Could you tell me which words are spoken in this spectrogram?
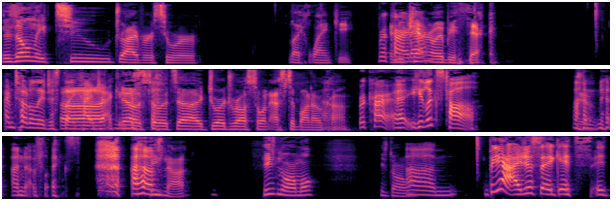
There's only two drivers who are like lanky. And you can't really be thick. I'm totally just like Uh, hijacking. no, this so it's uh, George Russell and Esteban Ocon. Ricciardo. Uh, he looks tall on, on Netflix. Um, He's not. He's normal. He's normal. Um, but yeah, I just like it's it.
